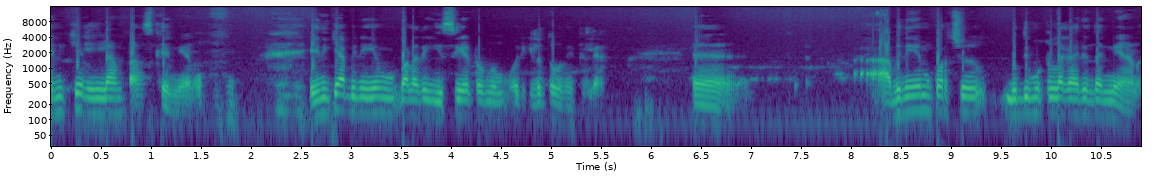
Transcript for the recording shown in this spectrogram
എനിക്കെല്ലാം ടാസ്ക് തന്നെയാണ്. എനിക്ക് അഭിനയം വളരെ ഈസി ആയിട്ടൊന്നും ഒരിക്കലും തോന്നിയിട്ടില്ല. അഭിനയം കുറച്ച് ബുദ്ധിമുട്ടുള്ള കാര്യം തന്നെയാണ്.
